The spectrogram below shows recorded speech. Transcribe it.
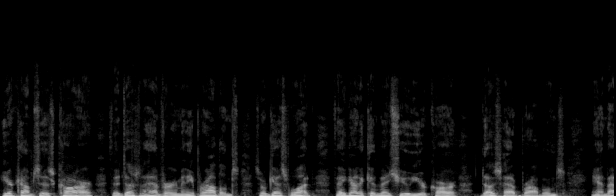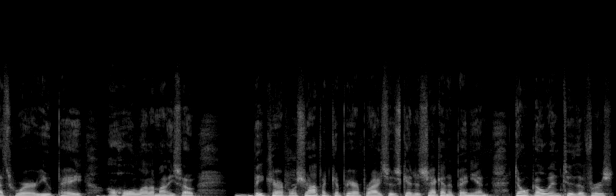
here comes this car that doesn't have very many problems. So guess what? They got to convince you your car does have problems. And that's where you pay a whole lot of money. So be careful, shop and compare prices, get a second opinion. Don't go into the first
